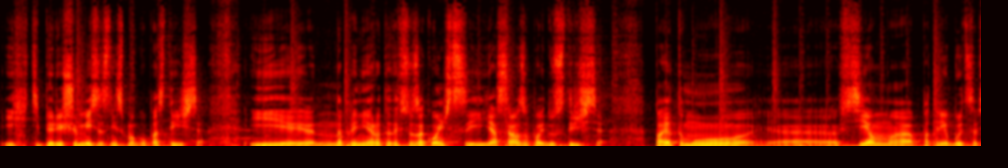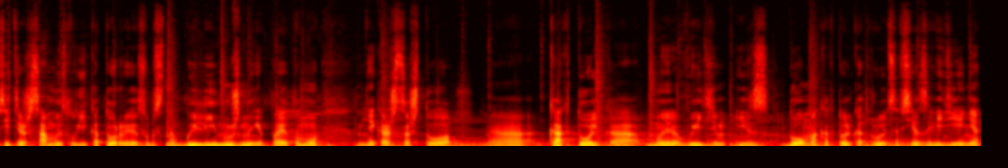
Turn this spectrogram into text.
И теперь еще месяц не смогу постричься. И, например, вот это все закончится, и я сразу пойду стричься. Поэтому э, всем э, потребуются все те же самые услуги, которые, собственно, были и нужны. Поэтому мне кажется, что э, как только мы выйдем из дома, как только откроются все заведения,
